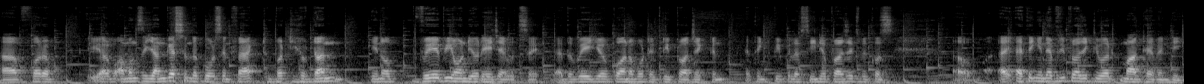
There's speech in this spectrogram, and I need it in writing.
uh, for a you are amongst the youngest in the course in fact but you have done you know way beyond your age i would say uh, the way you have gone about every project. And i think people have seen your projects because uh, I, I, think in every project you are marked heavenly,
